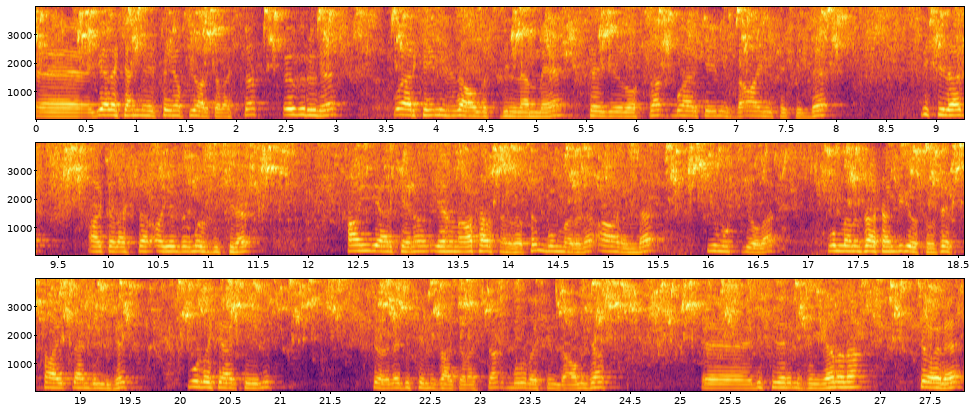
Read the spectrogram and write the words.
Ee, gereken neyse yapıyor arkadaşlar. Öbürü de bu erkeğimizi de aldık dinlenmeye sevgili dostlar. Bu erkeğimiz de aynı şekilde. Dişiler arkadaşlar ayırdığımız dişiler hangi erkeğin yanına atarsanız atın bunları da anında yumurtluyorlar. Bunların zaten biliyorsunuz hepsi sahiplendirilecek. Buradaki erkeğimiz şöyle dişimiz arkadaşlar. Bunu da şimdi alacağız. Ee, dişilerimizin yanına şöyle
